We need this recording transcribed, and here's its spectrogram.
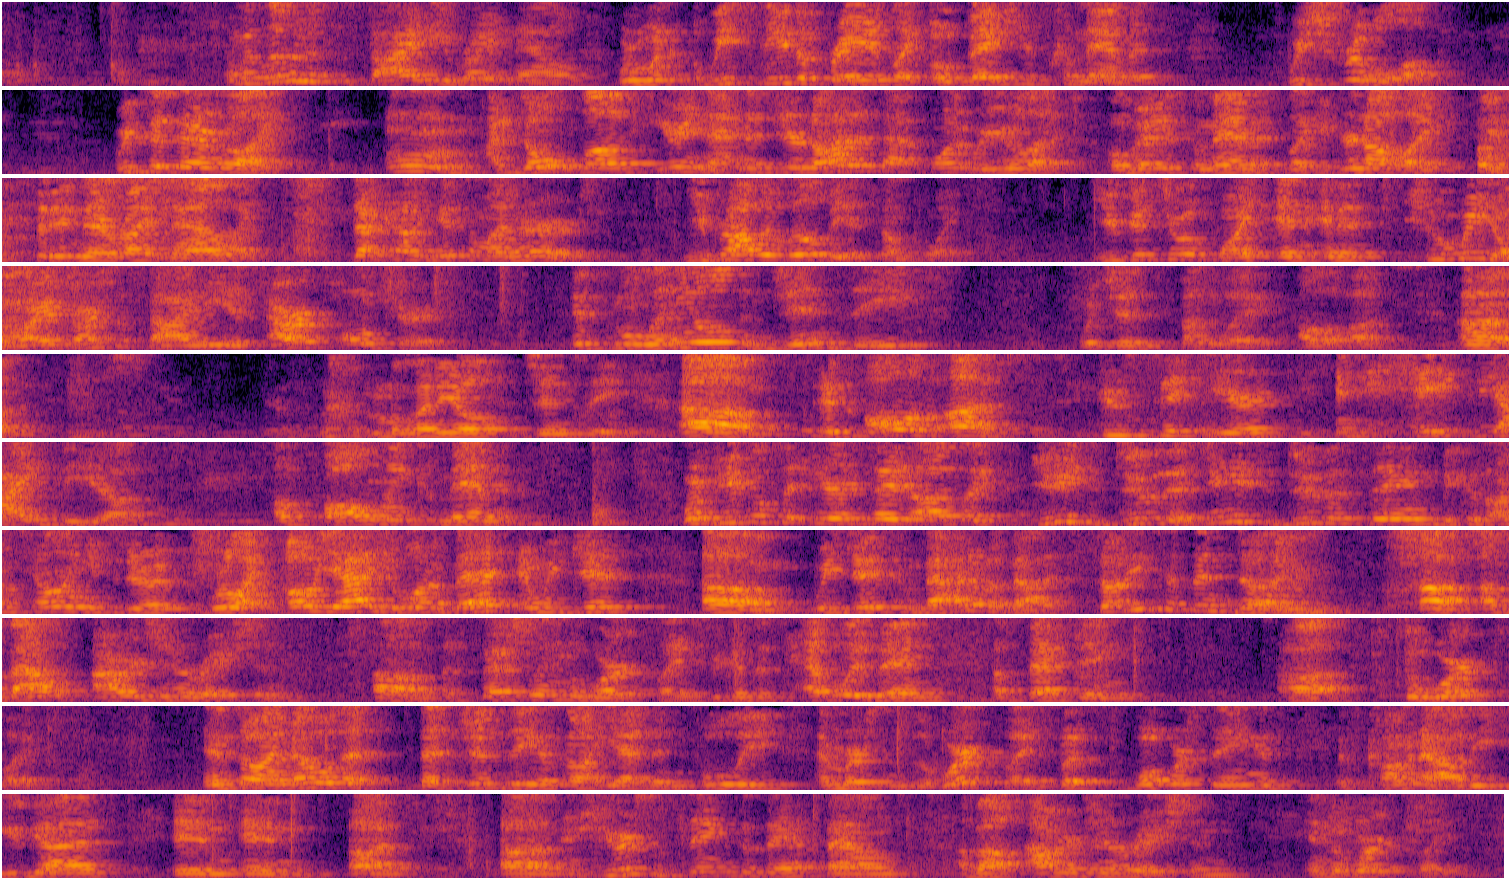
And we live in a society right now where when we see the phrase like obey his commandments, we shrivel up. We sit there and we're like, mm, I don't love hearing that. And if you're not at that point where you're like, obey his commandments, like if you're not like sitting there right now, like that kind of gets on my nerves. You probably will be at some point. You get to a point, and, and it's who we are, it's our society, it's our culture, it's millennials and Gen Z, which is, by the way, all of us. Um, millennial Gen Z. Um, it's all of us who sit here and hate the idea of following commandments. When people sit here and say to us, like, you need to do this, you need to do this thing because I'm telling you to do it, we're like, oh yeah, you want to bet? And we get um, we get combative about it. Studies have been done uh, about our generations, um, especially in the workplace, because it's heavily been affecting uh, the workplace. And so I know that, that Gen Z has not yet been fully immersed into the workplace, but what we're seeing is, is commonality. You guys in, in us. Um, and here are some things that they have found about our generations in the workplace.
